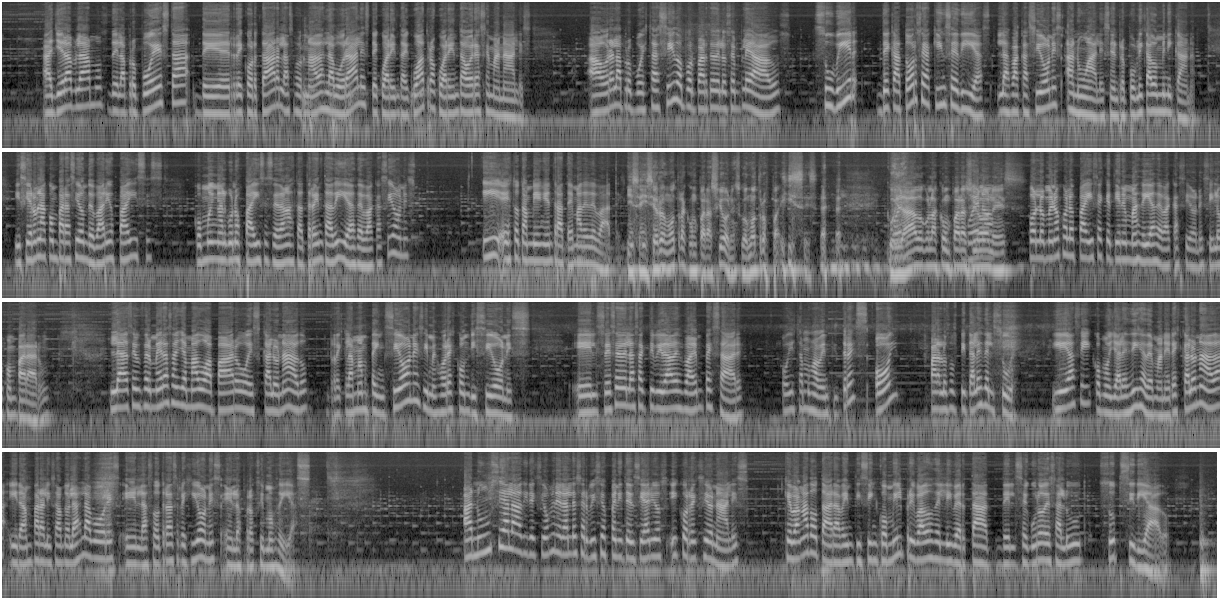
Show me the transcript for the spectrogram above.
Ayer hablamos de la propuesta de recortar las jornadas laborales de 44 a 40 horas semanales. Ahora la propuesta ha sido por parte de los empleados subir de 14 a 15 días las vacaciones anuales en República Dominicana. Hicieron la comparación de varios países, como en algunos países se dan hasta 30 días de vacaciones. Y esto también entra a tema de debate. Y se hicieron otras comparaciones con otros países. Cuidado con las comparaciones. Por lo menos con los países que tienen más días de vacaciones, si lo compararon. Las enfermeras han llamado a paro escalonado, reclaman pensiones y mejores condiciones. El cese de las actividades va a empezar, hoy estamos a 23, hoy para los hospitales del sur. Y así, como ya les dije, de manera escalonada, irán paralizando las labores en las otras regiones en los próximos días. Anuncia la Dirección General de Servicios Penitenciarios y Correccionales que van a dotar a 25 mil privados de libertad del seguro de salud subsidiado.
